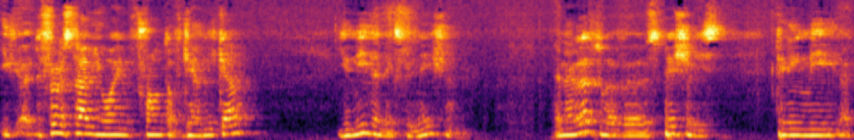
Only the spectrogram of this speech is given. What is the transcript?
If uh, the first time you are in front of Guernica, you need an explanation, and I love to have a specialist telling me that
